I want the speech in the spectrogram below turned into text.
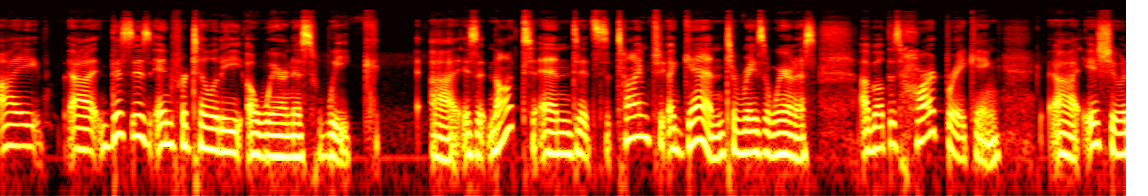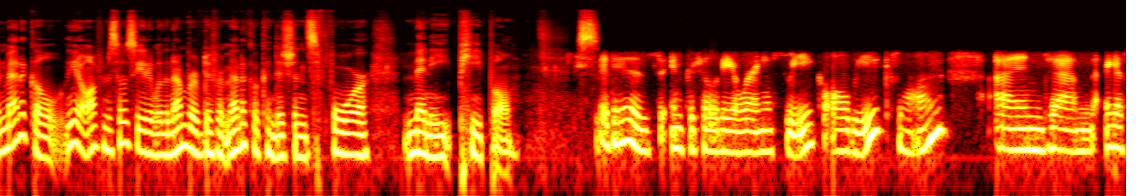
I uh, this is Infertility Awareness Week. Uh, is it not? And it's time to again to raise awareness about this heartbreaking uh, issue in medical, you know, often associated with a number of different medical conditions for many people. It is Infertility Awareness Week all week long. And um, I guess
